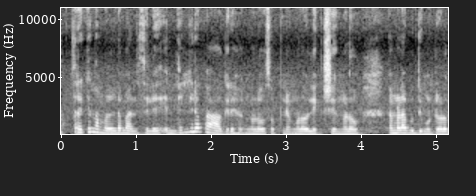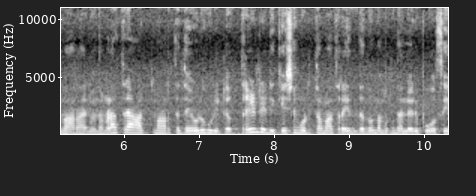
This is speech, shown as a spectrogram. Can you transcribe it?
അത്രയ്ക്ക് നമ്മളുടെ മനസ്സിൽ എന്തെങ്കിലുമൊക്കെ ആഗ്രഹങ്ങളോ സ്വപ്നങ്ങളോ ലക്ഷ്യങ്ങളോ നമ്മളെ ബുദ്ധിമുട്ടുകൾ മാറാനോ നമ്മൾ അത്ര ആത്മാർത്ഥതയോട് കൂടിയിട്ട് അത്രയും ഡെഡിക്കേഷൻ കൊടുത്താൽ മാത്രമേ എന്തെന്നും നമുക്ക് നല്ലൊരു പോസി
